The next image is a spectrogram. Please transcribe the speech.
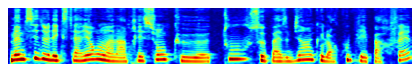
même si de l'extérieur, on a l'impression que tout se passe bien, que leur couple est parfait,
